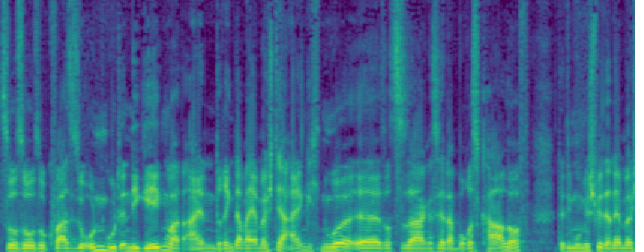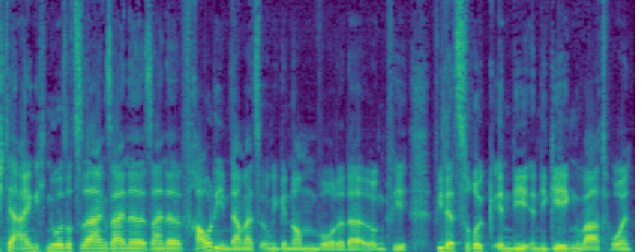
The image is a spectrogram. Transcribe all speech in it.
so, so, so quasi so ungut in die Gegenwart eindringt. Aber er möchte ja eigentlich nur äh, sozusagen, ist ja da Boris Karloff, der die Mumie spielt, und er möchte ja eigentlich nur sozusagen seine, seine Frau, die ihm damals irgendwie genommen wurde, da irgendwie wieder zurück in die, in die Gegenwart holen.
